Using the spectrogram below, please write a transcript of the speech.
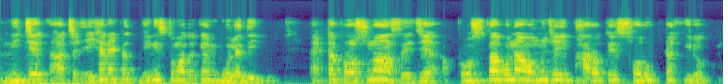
নিচে আচ্ছা এখানে একটা জিনিস তোমাদেরকে আমি বলে দিই। একটা প্রশ্ন আছে যে, প্রস্তাবনা অনুযায়ী ভারতের স্বরূপটা কীরকম?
